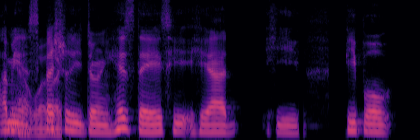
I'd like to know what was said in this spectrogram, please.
I mean, yeah, especially well, like, during his days, he he had he people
